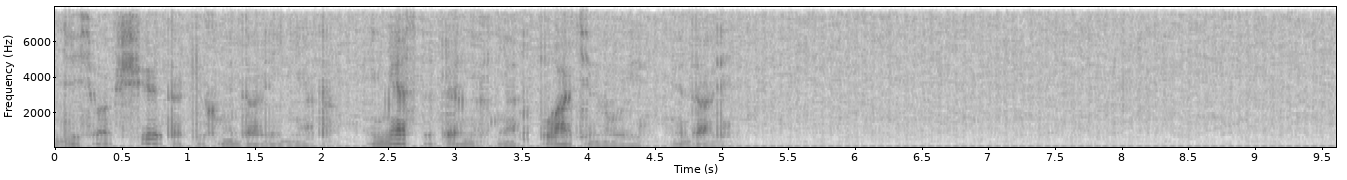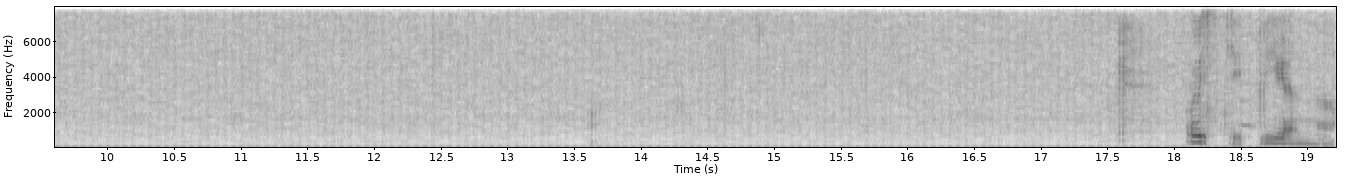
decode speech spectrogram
Здесь вообще таких медалей нет. И места для них нет. Платиновые медали. Постепенно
